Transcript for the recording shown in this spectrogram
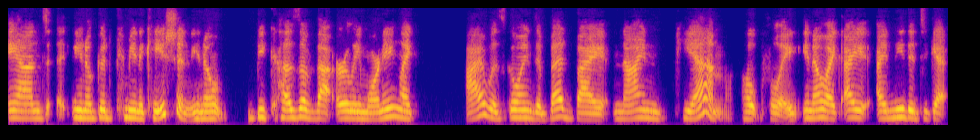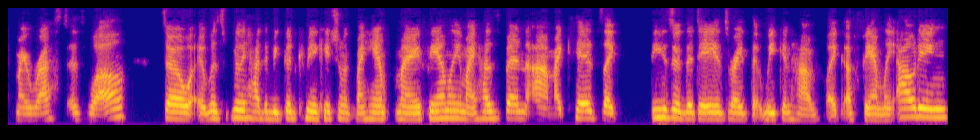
and you know good communication you know because of that early morning like i was going to bed by 9 p.m hopefully you know like i i needed to get my rest as well. So it was really had to be good communication with my ham- my family my husband uh, my kids like these are the days right that we can have like a family outing.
